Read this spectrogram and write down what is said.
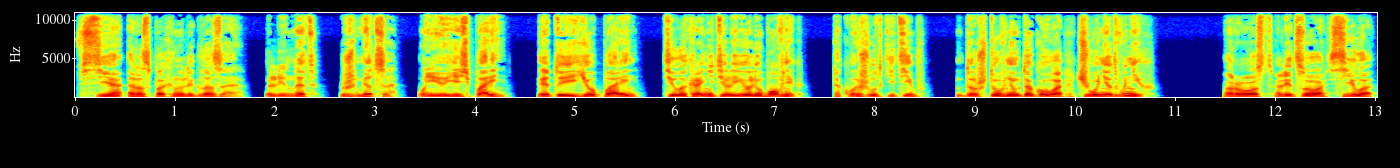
Все распахнули глаза. «Линет жмется? У нее есть парень? Это ее парень? Телохранитель, ее любовник? Такой жуткий тип? Да что в нем такого, чего нет в них?» «Рост, лицо, сила,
